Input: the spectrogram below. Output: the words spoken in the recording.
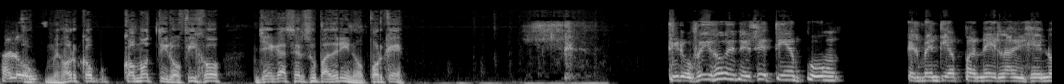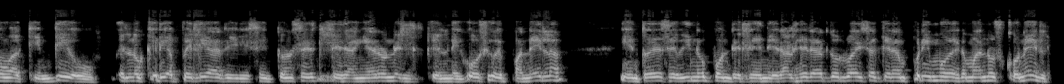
O mejor, ¿cómo, ¿cómo Tiro Fijo llega a ser su padrino? ¿Por qué? Tiro Fijo en ese tiempo, él vendía panela en Genoa, Quindío. Él no quería pelear y entonces le dañaron el, el negocio de panela y entonces se vino con el general Gerardo Loaiza, que eran primos hermanos con él.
